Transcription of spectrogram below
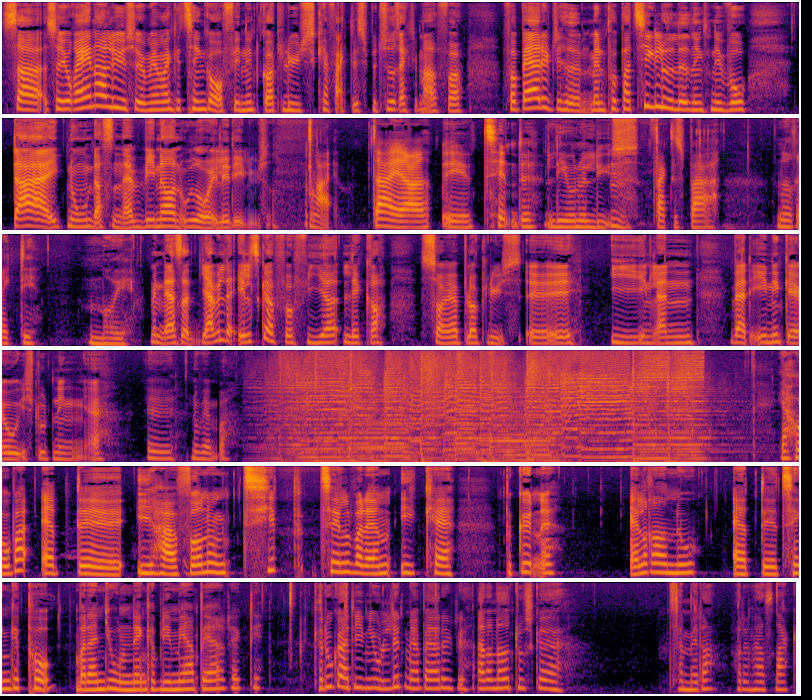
Så, så jo renere lys, jo mere man kan tænke over at finde et godt lys, kan faktisk betyde rigtig meget for, for bæredygtigheden. Men på partikeludledningsniveau, der er ikke nogen, der sådan er vinderen ud over LED-lyset. nej, der er øh, tændte, levende lys. Mm. Faktisk bare noget rigtig møg. Men altså, jeg vil da elske at få fire lækre sojabloklys øh, i en eller anden hvert indegave i slutningen af øh, november. Jeg håber, at øh, I har fået nogle tip til, hvordan I kan begynde allerede nu at øh, tænke på, hvordan julen den kan blive mere bæredygtig. Kan du gøre din jul lidt mere bæredygtig? Er der noget, du skal tage med dig fra den her snak?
